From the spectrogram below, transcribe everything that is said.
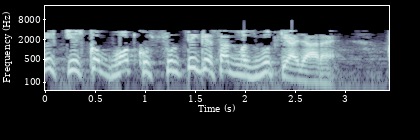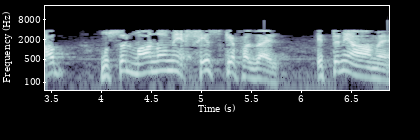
ایک چیز کو بہت خوبصورتی کے ساتھ مضبوط کیا جا رہا ہے۔ اب مسلمانوں میں حفظ کے فضائل اتنے عام ہیں،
